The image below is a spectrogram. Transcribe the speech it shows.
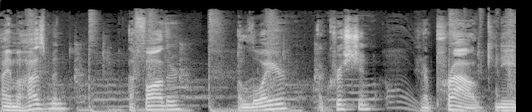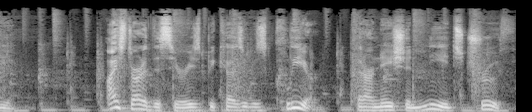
I am a husband, a father, a lawyer, a Christian, and a proud Canadian. I started this series because it was clear that our nation needs truth.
